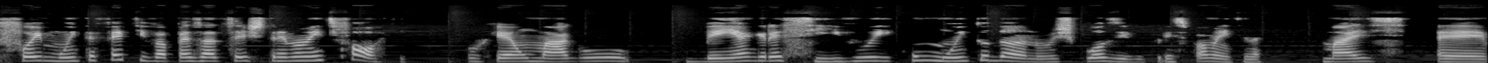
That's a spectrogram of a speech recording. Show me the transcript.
foi muito efetivo, apesar de ser extremamente forte. Porque é um mago bem agressivo e com muito dano, explosivo principalmente, né? Mas é,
